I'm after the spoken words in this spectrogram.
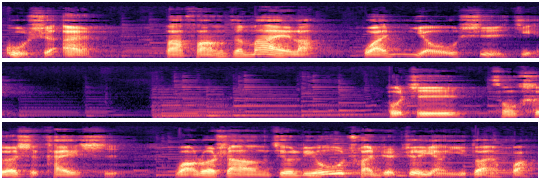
故事二，把房子卖了，环游世界。不知从何时开始，网络上就流传着这样一段话：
